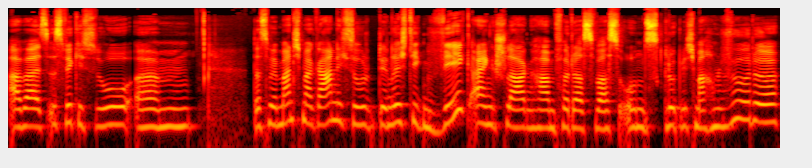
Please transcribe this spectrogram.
Aber es ist wirklich so, ähm, dass wir manchmal gar nicht so den richtigen Weg eingeschlagen haben für das, was uns glücklich machen würde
